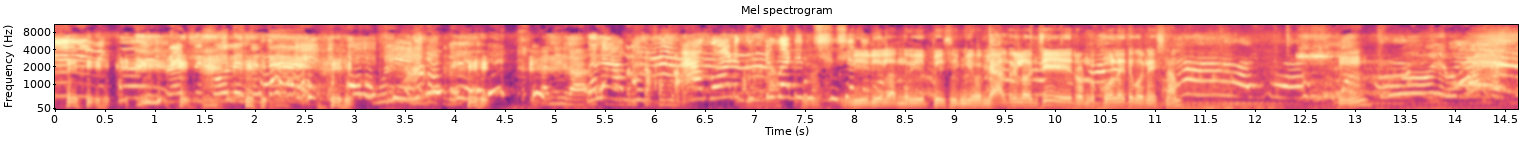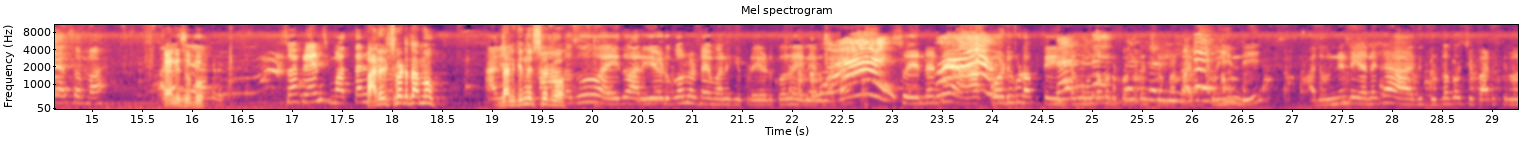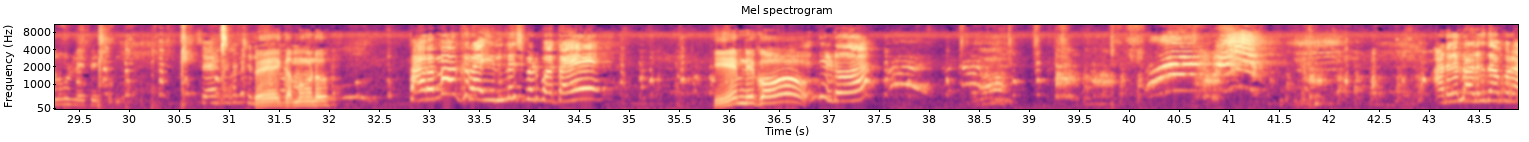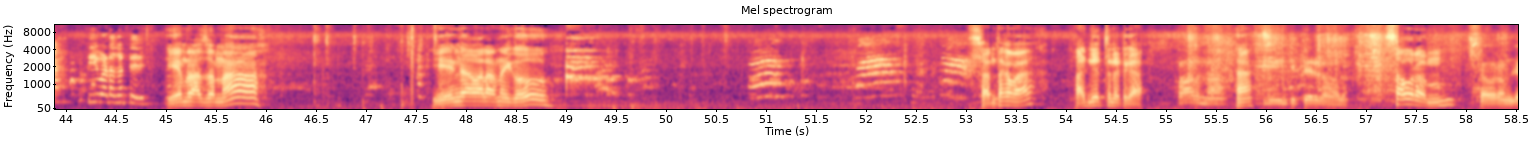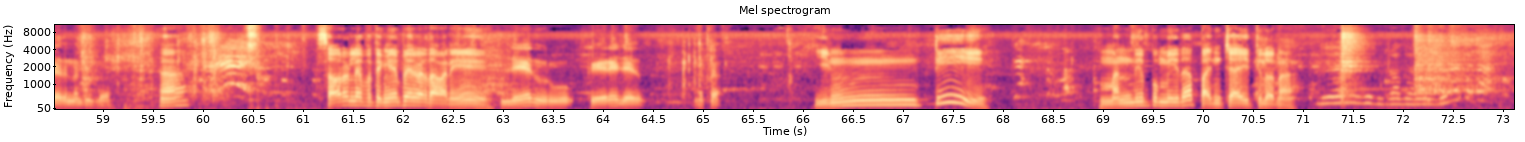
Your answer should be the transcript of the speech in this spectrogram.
వీడియోలు అందరికీ చెప్పేసి ఇంకెవరు గ్యాలరీలోంచి రెండు కోళ్ళు అయితే కొనేసినాం. కానీ సుబ్బు సో ఫ్రెండ్స్ మొత్తం పాడ విడిచిపెడతాము. దాని కింద ఐదు ఆరు ఏడు కోళ్ళు ఉంటాయి మనకి. ఇప్పుడు ఏడు కోళ్ళు అయినాయి అనమాట సో ఏంటంటే ఆ కోడి కూడా ఒకటి ఇంతకు ముందు ఒకటి కొనుకొచ్చిన అనమాట అది పోయింది అది ఉండింటే కనుక అది గుడ్లకు వచ్చి పాట పిల్లలు కూడా లేపేసింది. సో ఏంటంటే గమ్మగుండు. పరమాకరా ఇంగ్లీష్ పడిపోతాయి. ఏం నీకు? ఏంటిడు అడగలు అడుగుదాపరా టీ అడగట్టేది ఏం రాజన్నా? ఏం కావాలా నీకు? సంతకమా? పని చేస్తున్నట్టుగా? మీ ఇంటి పేరు కావాలా? సౌరం? సౌరం లేదన్నా దీంట్లో ఆ? సౌరం లేకపోతే ఇంకేం పేరు పెడదామని? లేదు పేరే లేదు. అట్లా ఇంటి మందిపు మీద పంచాయతీలోనా?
